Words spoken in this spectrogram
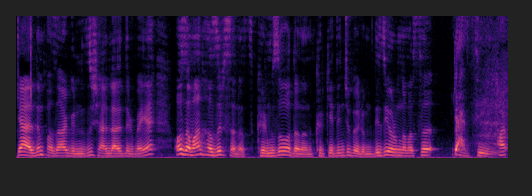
Geldim pazar gününüzü şenlendirmeye. O zaman hazırsanız Kırmızı Oda'nın 47. bölüm dizi yorumlaması gelsin. Ar-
